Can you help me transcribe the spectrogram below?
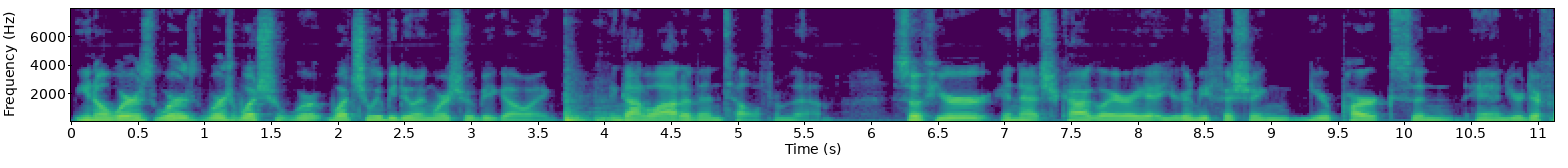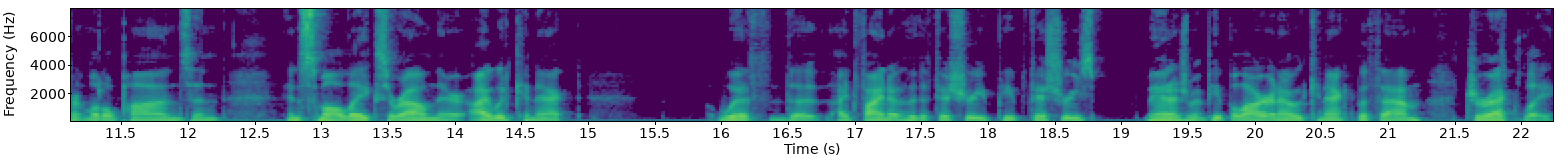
you know, where's where's where's what should, where, what should we be doing? Where should we be going?" And got a lot of intel from them. So if you're in that Chicago area, you're going to be fishing your parks and and your different little ponds and and small lakes around there. I would connect with the I'd find out who the fishery fisheries management people are and I would connect with them directly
